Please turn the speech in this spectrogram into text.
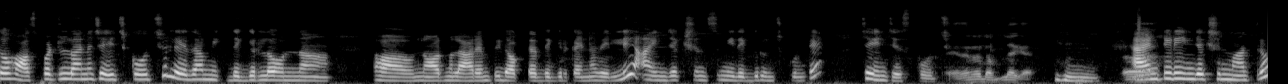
సో హాస్పిటల్లో అయినా చేయించుకోవచ్చు లేదా మీకు దగ్గరలో ఉన్న నార్మల్ ఆర్ఎంపీ డాక్టర్ దగ్గరికైనా వెళ్ళి ఆ ఇంజెక్షన్స్ మీ దగ్గర ఉంచుకుంటే చేయించేసుకోవచ్చు ఏదైనా డబ్బులేగా యాంటీడీ ఇంజెక్షన్ మాత్రం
